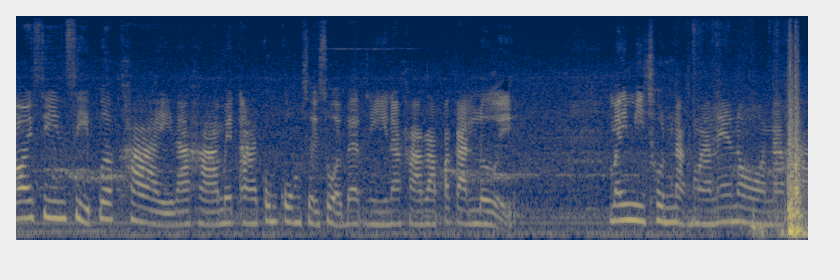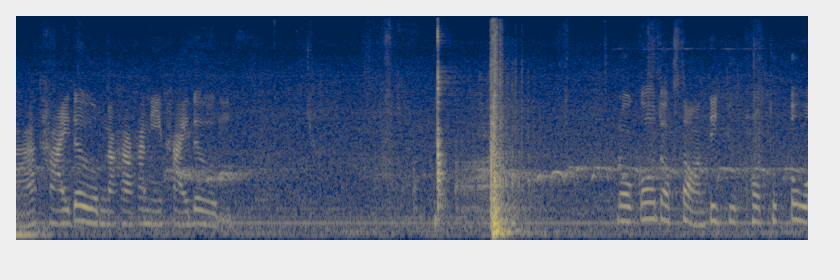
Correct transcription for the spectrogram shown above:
รอยซีนสีเปลือกไข่นะคะ เม็ดอาร์ตกลมๆ สวยๆ แบบนี้นะคะ รับประกันเลย ไม่มีชนหนักมาแน่นอนนะคะ ท้ายเดิมนะคะ คันนี้ท้ายเดิม โลโก้ตัวอักษรติดอยู่ครบทุกตัว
